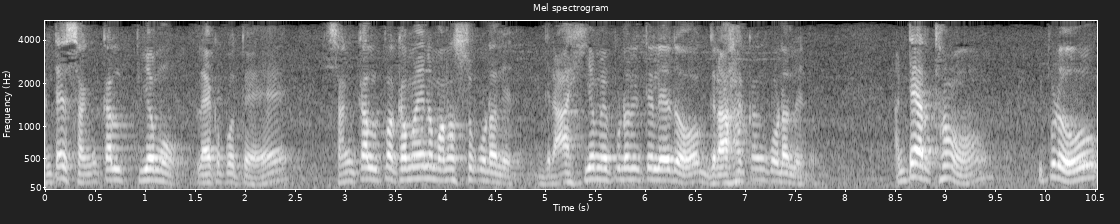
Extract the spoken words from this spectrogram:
అంటే సంకల్ప్యము లేకపోతే సంకల్పకమైన మనస్సు కూడా లేదు. గ్రాహ్యం ఎప్పుడైతే లేదో గ్రాహకం కూడా లేదు. అంటే అర్థం ఇప్పుడు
